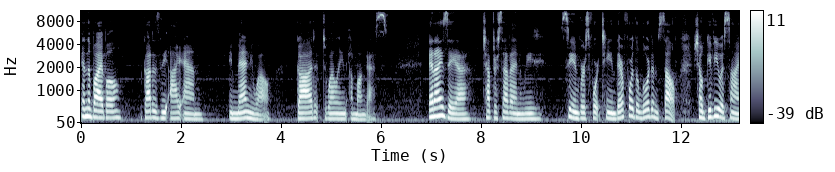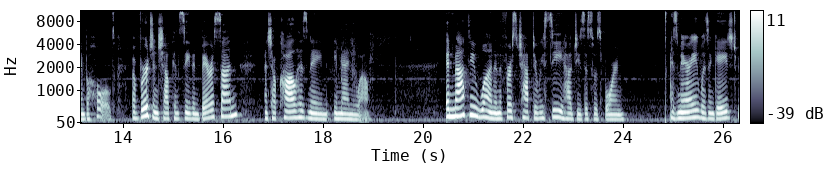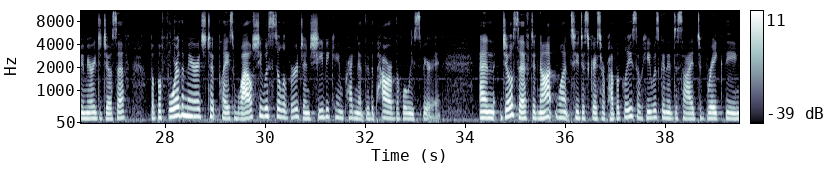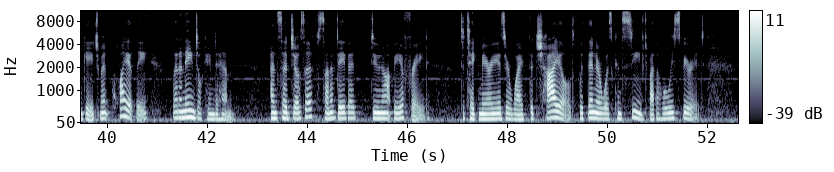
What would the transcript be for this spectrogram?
In the Bible, God is the I am, Emmanuel, God dwelling among us. In Isaiah chapter 7, we see in verse 14, Therefore the Lord himself shall give you a sign. Behold, a virgin shall conceive and bear a son, and shall call his name Emmanuel. In Matthew 1, in the first chapter, we see how Jesus was born. As Mary was engaged to be married to Joseph, but before the marriage took place, while she was still a virgin, she became pregnant through the power of the Holy Spirit. And Joseph did not want to disgrace her publicly, so he was going to decide to break the engagement quietly. But an angel came to him and said, Joseph, son of David, do not be afraid to take Mary as your wife. The child within her was conceived by the Holy Spirit,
